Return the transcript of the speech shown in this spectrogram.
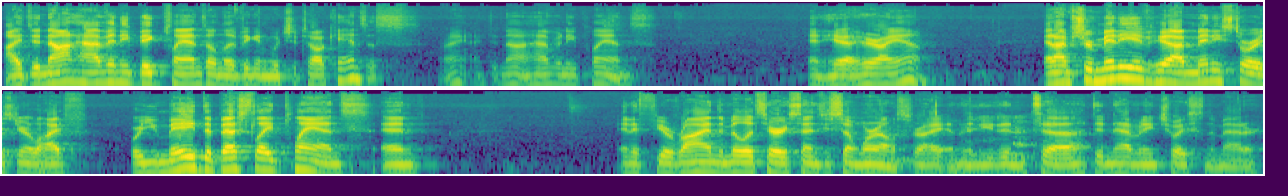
I did not have any big plans on living in Wichita, Kansas, right? I did not have any plans. And here, here I am. And I'm sure many of you have many stories in your life where you made the best laid plans and and if you're Ryan, the military sends you somewhere else, right? And then you didn't, uh, didn't have any choice in the matter.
